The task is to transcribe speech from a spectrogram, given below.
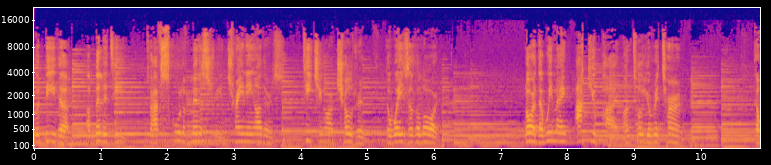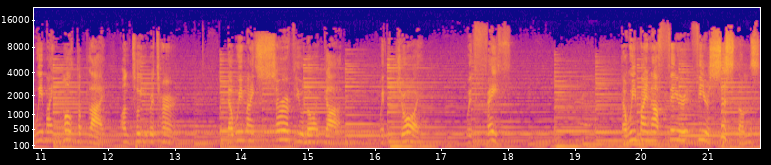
would be the ability to have school of ministry and training others, teaching our children the ways of the Lord. Lord, that we might occupy until you return, that we might multiply until you return, that we might serve you, Lord God, with joy, with faith, that we might not fear, fear systems,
